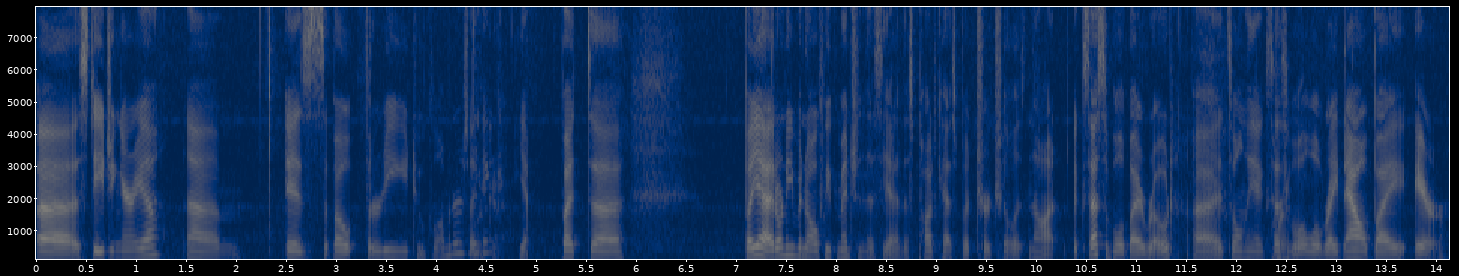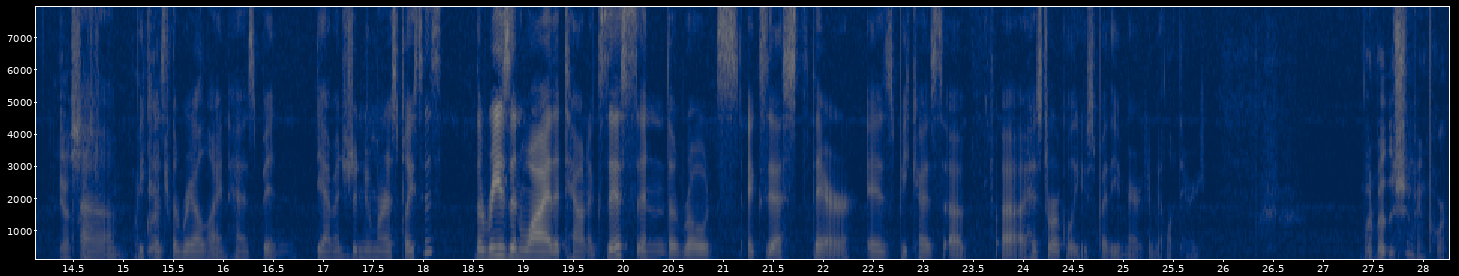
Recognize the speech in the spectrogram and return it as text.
uh, staging area um, is about 32 kilometers, I think. Okay. Yeah, but uh, but yeah, I don't even know if we've mentioned this yet in this podcast. But Churchill is not accessible by road. Uh, it's only accessible well right now by air. Yes. um, because the rail line has been damaged in numerous places. The reason why the town exists and the roads exist there is because of uh, historical use by the American military. What about the shipping port?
